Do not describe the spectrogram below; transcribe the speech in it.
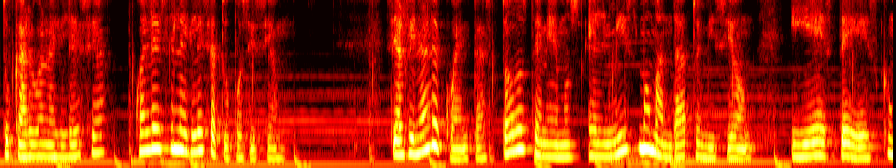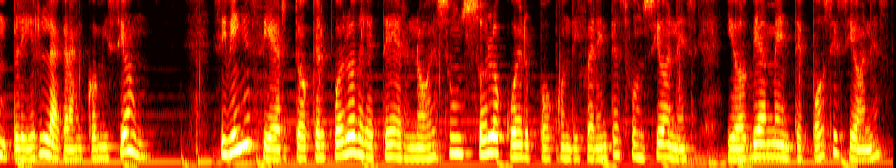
tu cargo en la iglesia? ¿Cuál es en la iglesia tu posición? Si al final de cuentas todos tenemos el mismo mandato y misión, y este es cumplir la gran comisión. Si bien es cierto que el pueblo del Eterno es un solo cuerpo con diferentes funciones y obviamente posiciones,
